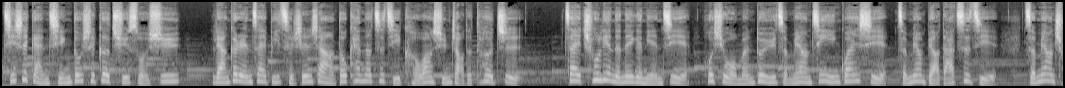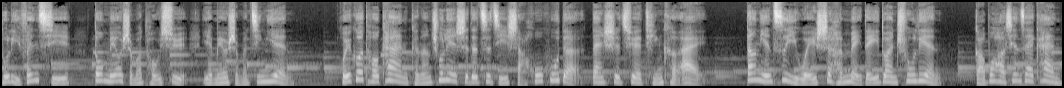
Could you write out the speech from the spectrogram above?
其实感情都是各取所需，两个人在彼此身上都看到自己渴望寻找的特质。在初恋的那个年纪，或许我们对于怎么样经营关系、怎么样表达自己、怎么样处理分歧，都没有什么头绪，也没有什么经验。回过头看，可能初恋时的自己傻乎乎的，但是却挺可爱。当年自以为是很美的一段初恋，搞不好现在看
